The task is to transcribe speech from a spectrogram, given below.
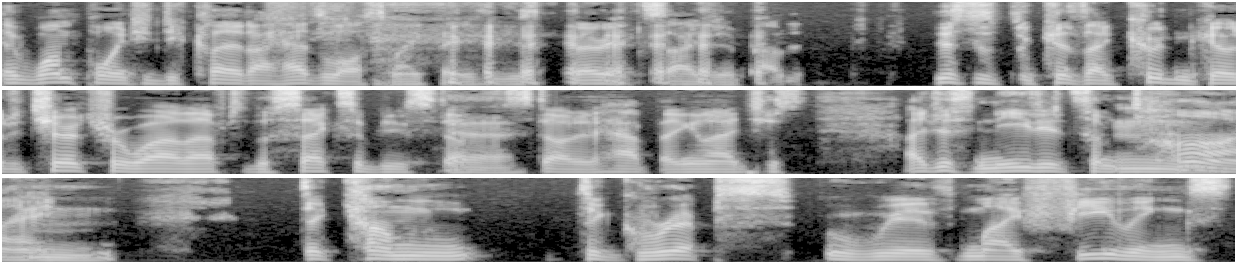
at one point he declared I had lost my faith. He was very excited about it. This is because I couldn't go to church for a while after the sex abuse stuff yeah. started happening, and I just I just needed some mm, time mm. to come to grips with my feelings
